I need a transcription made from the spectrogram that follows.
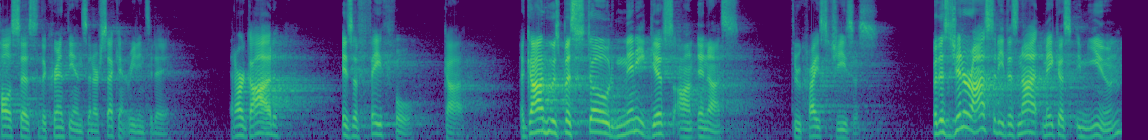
Paul says to the Corinthians in our second reading today, that our God is a faithful God, a God who has bestowed many gifts on, in us through Christ Jesus. But this generosity does not make us immune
